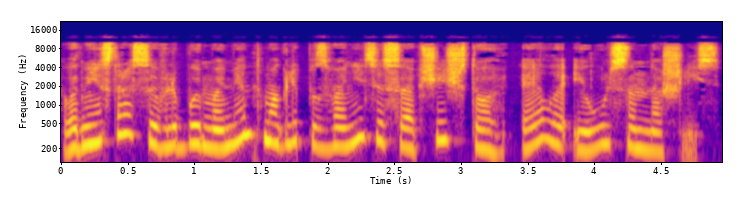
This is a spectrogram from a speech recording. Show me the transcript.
В администрацию в любой момент могли позвонить и сообщить, что Элла и Ульсон нашлись.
